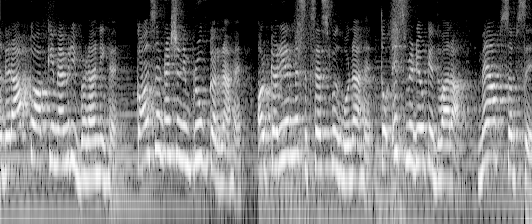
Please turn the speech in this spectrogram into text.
अगर आपको आपकी मेमोरी बढ़ानी है कंसंट्रेशन इंप्रूव करना है और करियर में सक्सेसफुल होना है तो इस वीडियो के द्वारा मैं आप सबसे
